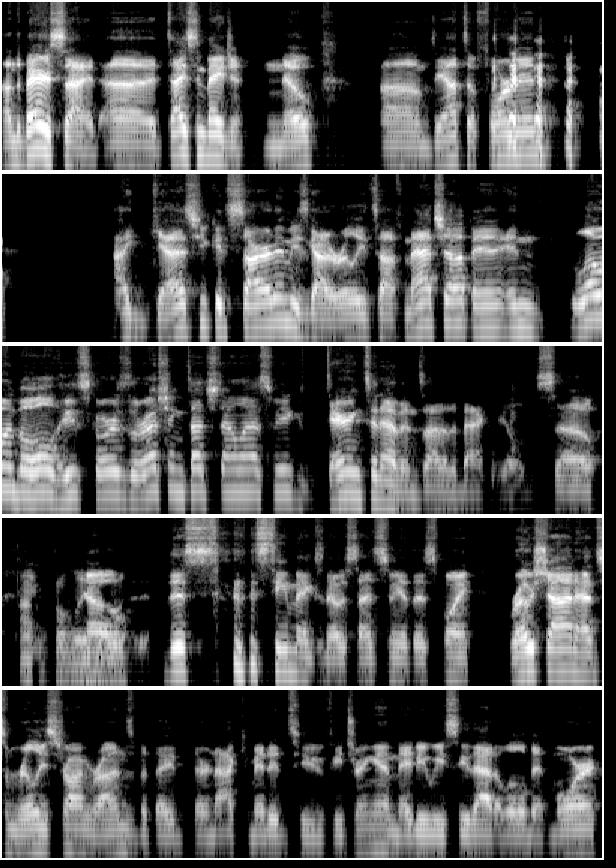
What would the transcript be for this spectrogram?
On the Bears side, uh, Tyson Bagent, nope. Um, D'Onta Foreman, I guess you could start him. He's got a really tough matchup, and, and lo and behold, who scores the rushing touchdown last week? Darrington Evans out of the backfield. So, unbelievable. You know, this this team makes no sense to me at this point. Roschon had some really strong runs, but they they're not committed to featuring him. Maybe we see that a little bit more.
